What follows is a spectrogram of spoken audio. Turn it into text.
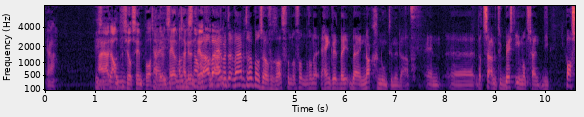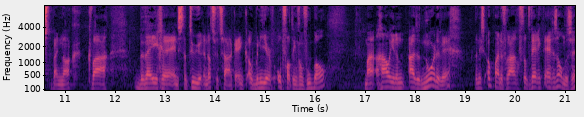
Ja. Maar ja, de antwoord is heel simpel. Als Ja, hij hem als hij Nou, gedaan... hebben, het, wij hebben het er ook wel eens over gehad. Van, van, van, Henk werd bij, bij NAC genoemd inderdaad. En eh, dat zou natuurlijk best iemand zijn die past bij NAC. Qua bewegen en statuur en dat soort zaken. En ook manier, opvatting van voetbal. Maar haal je hem uit het noorden weg... dan is ook maar de vraag of dat werkt ergens anders. Hè?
